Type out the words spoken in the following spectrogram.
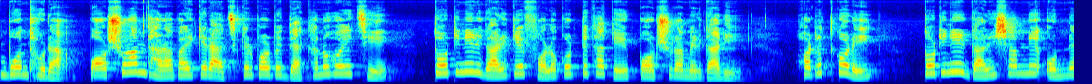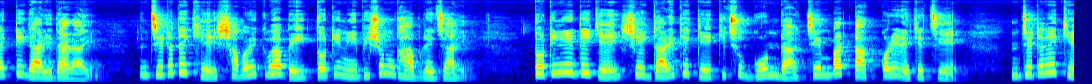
বন্ধুরা, পরশুরাম ধারাবাহিকের আজকের পর্বে দেখানো হয়েছে, তটিনীর গাড়িকে ফলো করতে থাকে পরশুরামের গাড়ি। হঠাৎ করেই তটিনীর গাড়ির সামনে অন্য একটি গাড়ি দাঁড়ায়, যেটা দেখে স্বাভাবিকভাবেই তটিনী ভীষণ ঘাবড়ে যায়। তটিনীর দিকে সেই গাড়ি থেকে কিছু গুন্ডা চেম্বার তাক করে রেখেছে, যেটা দেখে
